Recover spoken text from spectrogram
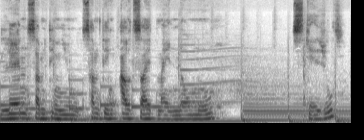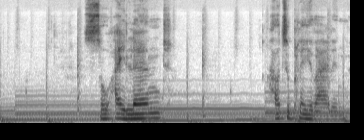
learn something new, something outside my normal schedules. So I learned how to play violin.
